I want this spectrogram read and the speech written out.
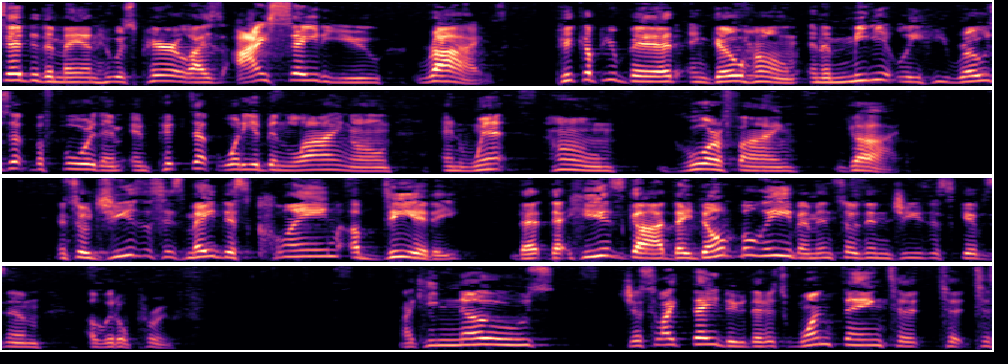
said to the man who was paralyzed, I say to you, Rise, pick up your bed, and go home. And immediately he rose up before them and picked up what he had been lying on and went home glorifying God. And so Jesus has made this claim of deity that, that he is God. They don't believe him, and so then Jesus gives them a little proof. Like he knows, just like they do, that it's one thing to, to, to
